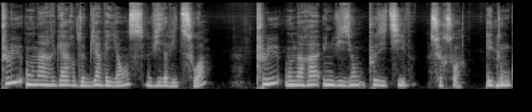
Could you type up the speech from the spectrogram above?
plus on a un regard de bienveillance vis-à-vis de soi, plus on aura une vision positive sur soi. Et hmm. donc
